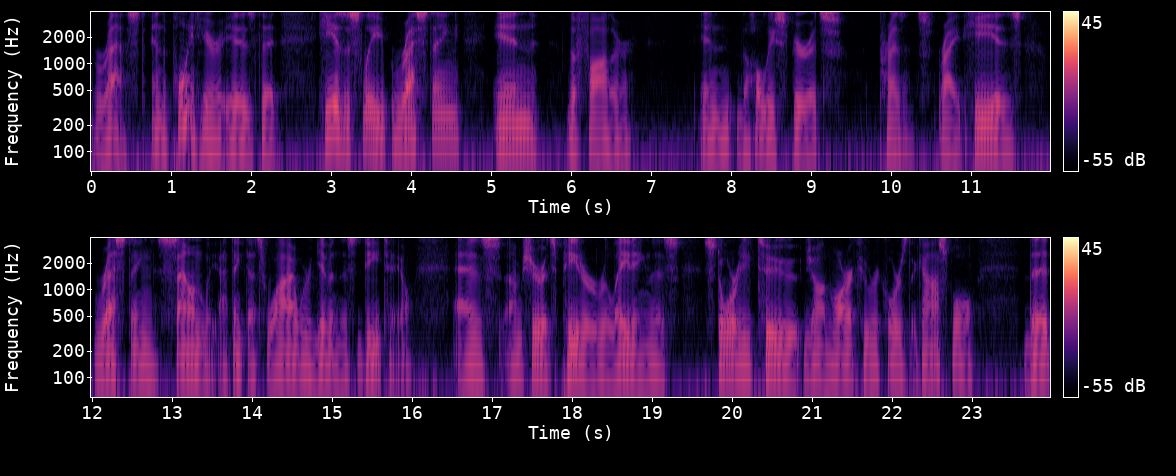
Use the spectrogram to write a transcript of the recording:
rest. And the point here is that he is asleep, resting in the Father, in the Holy Spirit's presence, right? He is resting soundly. I think that's why we're given this detail, as I'm sure it's Peter relating this story to John Mark, who records the gospel, that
